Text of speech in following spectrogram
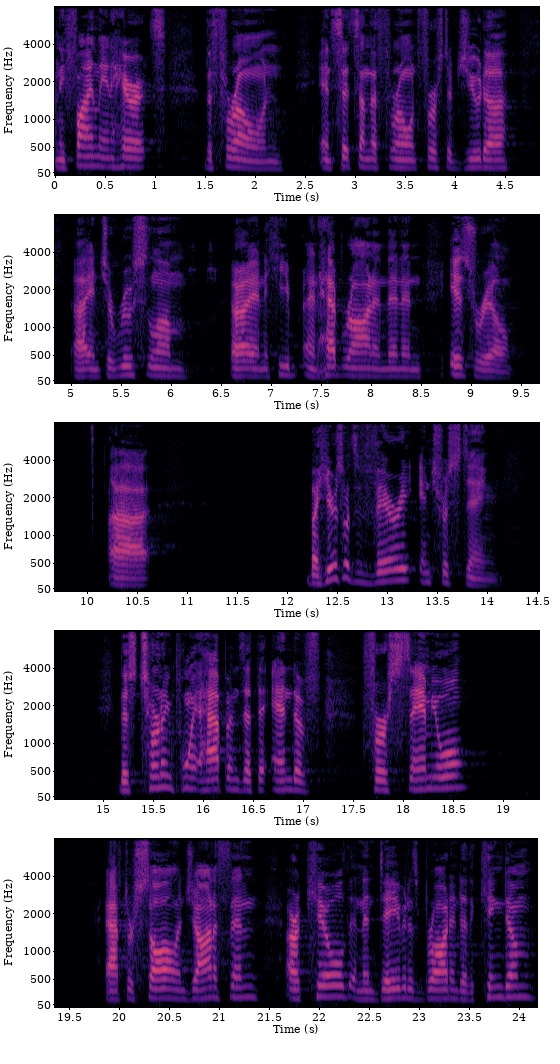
And he finally inherits the throne and sits on the throne, first of Judah uh, in Jerusalem, uh, in, in Hebron, and then in Israel. Uh, but here's what's very interesting this turning point happens at the end of 1 Samuel, after Saul and Jonathan are killed, and then David is brought into the kingdom.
